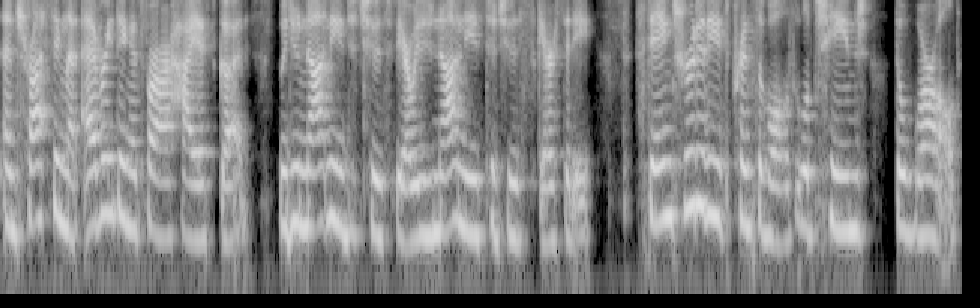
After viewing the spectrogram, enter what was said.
and trusting that everything is for our highest good, we do not need to choose fear. We do not need to choose scarcity. Staying true to these principles will change the world.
